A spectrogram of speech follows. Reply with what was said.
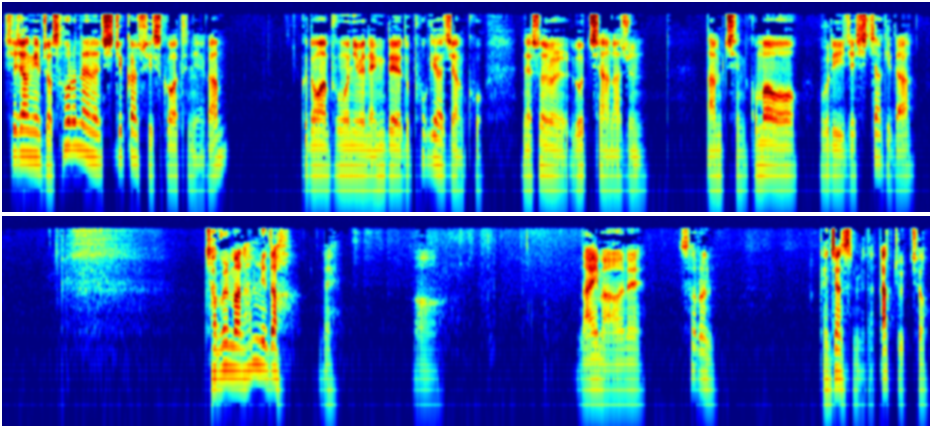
시장님 저 서른에는 시집갈 수 있을 것 같은 예감? 그동안 부모님의 냉대에도 포기하지 않고 내 손을 놓지 않아준 남친. 고마워. 우리 이제 시작이다. 잡을만 합니다. 네. 어, 나이 마흔에 서른. 괜찮습니다. 딱 좋죠.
